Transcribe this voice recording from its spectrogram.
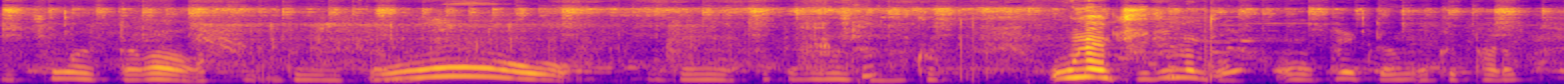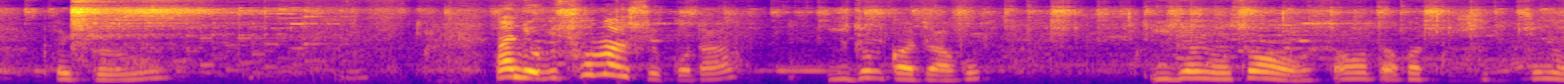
숨어 있다가 2등을 했다. 오. 이제 어차피 하면 되니까 오면 죽이면 돼. 어 8등 이렇게 바로 8등. 난 여기 숨어 있을 거다. 2등까지 하고 2등에서 싸우다가 죽지는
